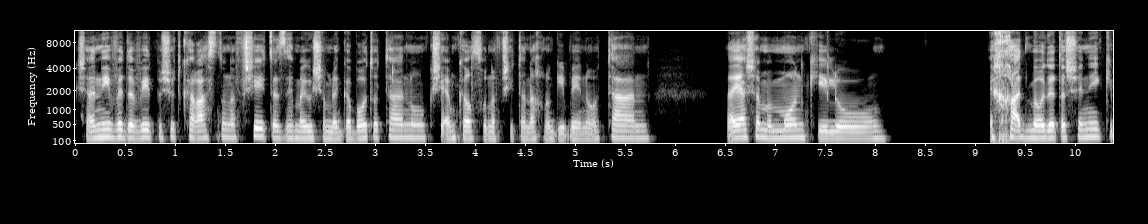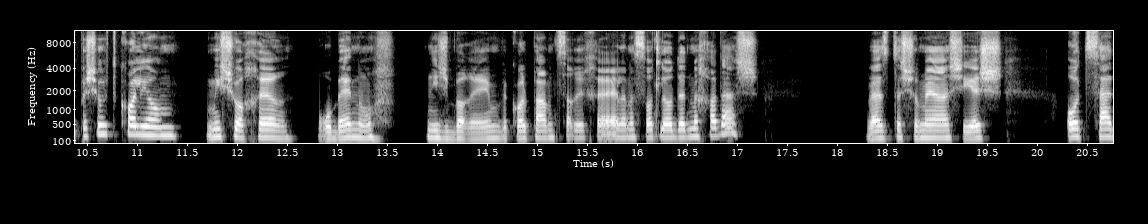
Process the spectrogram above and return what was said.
וכשאני ודוד פשוט קרסנו נפשית אז הם היו שם לגבות אותנו כשהם קרסו נפשית אנחנו גיבינו אותן. היה שם המון כאילו אחד מעודד את השני כי פשוט כל יום מישהו אחר רובנו נשברים וכל פעם צריך אה, לנסות לעודד מחדש. ואז אתה שומע שיש עוד צד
